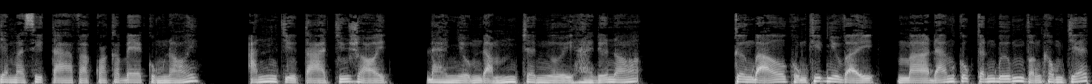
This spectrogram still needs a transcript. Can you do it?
Yamashita và Wakabe cùng nói, ánh chiều tà chiếu rọi, đang nhuộm đẫm trên người hai đứa nó. Cơn bão khủng khiếp như vậy mà đám cúc cánh bướm vẫn không chết.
